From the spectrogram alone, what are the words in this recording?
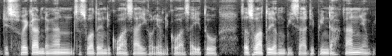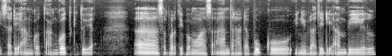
disesuaikan dengan sesuatu yang dikuasai. Kalau yang dikuasai itu sesuatu yang bisa dipindahkan yang bisa diangkut-angkut gitu ya uh, seperti penguasaan terhadap buku ini berarti diambil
